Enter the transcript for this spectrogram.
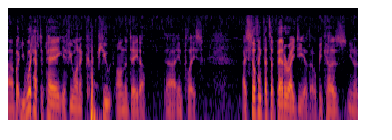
Uh, but you would have to pay if you want to compute on the data uh, in place. I still think that's a better idea though, because you know,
